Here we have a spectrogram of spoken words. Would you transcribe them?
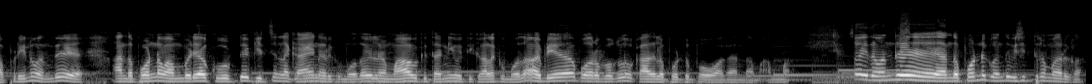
அப்படின்னு வந்து அந்த பொண்ணை வம்படியாக கூப்பிட்டு கிச்சனில் காயின் இருக்கும் போதோ இல்லை மாவுக்கு தண்ணி ஊற்றி கலக்கும் போதோ அப்படியே போகிற போக்கில் காதில் போட்டு போவாங்க அந்த அம்மா- ஸோ இது வந்து அந்த பொண்ணுக்கு வந்து விசித்திரமாக இருக்கும்.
